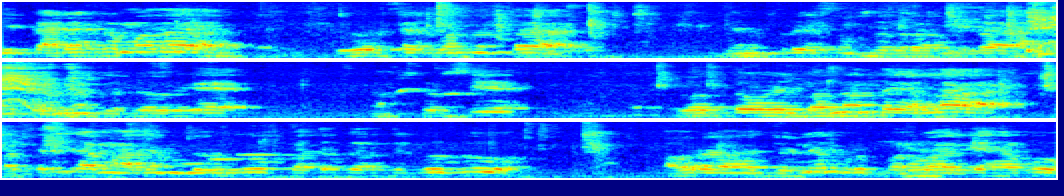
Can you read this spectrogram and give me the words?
ಈ ಕಾರ್ಯಕ್ರಮದ ವಿವರಿಸಕ್ಕೆ ಬಂದಂಥ ಜನಪ್ರಿಯ ಸಂಸದರಾದಂಥ ದೊಡ್ಡವರಿಗೆ ನಮಸ್ಕರಿಸಿ. ಇವತ್ತು ಬಂದಂಥ ಎಲ್ಲ ಪತ್ರಿಕಾ ಮಾಧ್ಯಮದವ್ರಿಗೂ, ಪತ್ರಕರ್ತರಿಗೂ, ಅವರ ಜೊಲ್ಲೆ ಪರವಾಗಿ ಹಾಗೂ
